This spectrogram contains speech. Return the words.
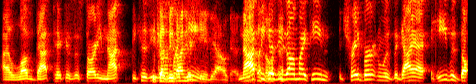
I love that pick as a starting, not because he's because on he's my on team. your team. Yeah, okay. Not because he's on my team. Trey Burton was the guy. I, he was the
